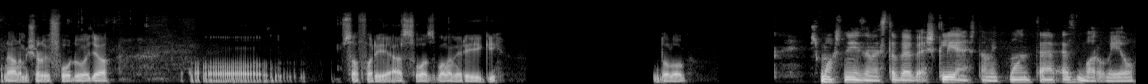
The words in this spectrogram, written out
nálam is előfordul, hogy a, a Safari jelszó az valami régi dolog. És most nézem ezt a webes klienst, amit mondtál, ez baromi jó.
